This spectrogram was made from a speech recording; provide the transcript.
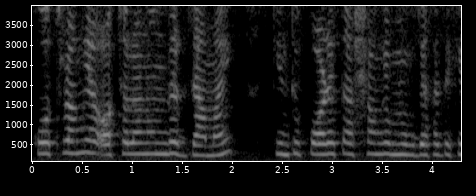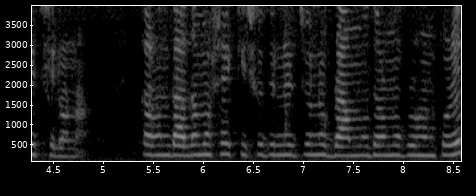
কোতরঙের অচলানন্দের জামাই, কিন্তু পরে তার সঙ্গে মুখ দেখা দেখি ছিল না। কারণ দাদামশাই কিছুদিনের জন্য ব্রাহ্ম ধর্ম গ্রহণ করে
